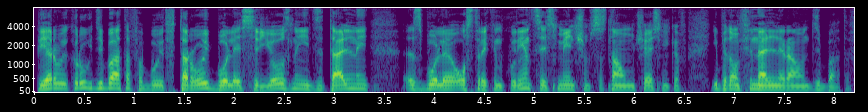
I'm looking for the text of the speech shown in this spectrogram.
первый круг дебатов, а будет второй, более серьезный и детальный, с более острой конкуренцией, с меньшим составом участников, и потом финальный раунд дебатов.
